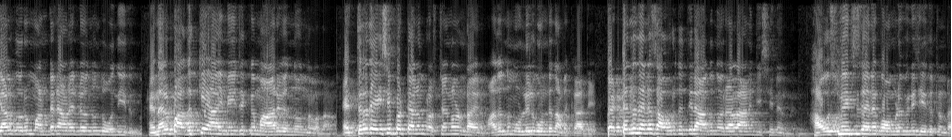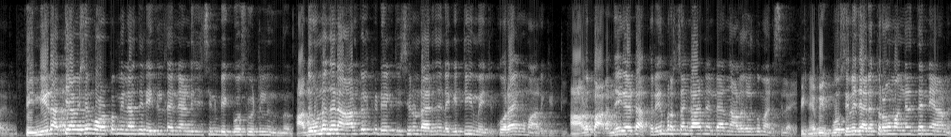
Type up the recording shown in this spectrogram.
ഇയാൾ വെറും മണ്ടനാണല്ലോ എന്നും തോന്നിയിരുന്നു. എന്നാൽ പതുക്കെ ആ ഇമേജ് ഒക്കെ മാറി വന്നു എന്നുള്ളതാണ്. എത്ര ദേഷ്യപ്പെട്ടാലും പ്രശ്നങ്ങൾ ഉണ്ടായിരുന്നു. അതൊന്നും ഉള്ളിൽ കൊണ്ട് നടക്കാതെ. പെട്ടെന്ന് തന്നെ സൗഹൃദത്തിലാകുന്ന ഒരാളാണ് ജിഷിൻ എന്ന്. ഹൗസ് മേറ്റ്സ് തന്നെ കോംപ്ലിമെന്റ് ചെയ്തിട്ടുണ്ടായിരുന്നു. പിന്നീട് അത്യാവശ്യം കുഴപ്പമില്ലാത്ത രീതിയിൽ തന്നെയാണ് ജിഷിൻ ബിഗ് ബോസ് വീട്ടിൽ നിന്നത്. അതുകൊണ്ട് തന്നെ ആളുകൾക്കിടയിൽ ജിഷിൻ ഉണ്ടായിരുന്ന നെഗറ്റീവ് ഇമേജ് കുറെ അങ്ങ് മാറി കിട്ടി. ആൾ പറഞ്ഞു കേട്ട് അത്രയും പ്രശ്നക്കാരനല്ല എന്ന് ആളുകൾക്ക് മനസ്സിലായി. പിന്നെ ബിഗ് ബോസിന്റെ ചരിത്രവും അങ്ങനെ തന്നെയാണ്.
